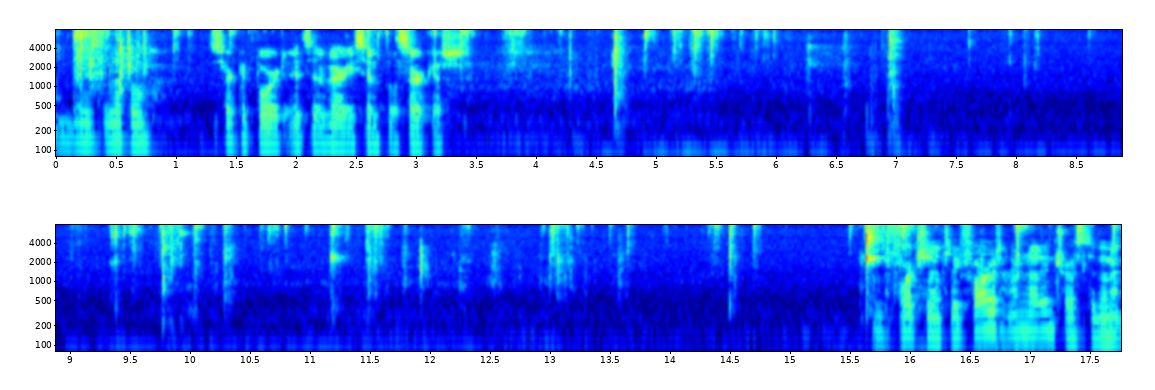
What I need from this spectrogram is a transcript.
And there's the little circuit board. It's a very simple circuit. Unfortunately for it, I'm not interested in it.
